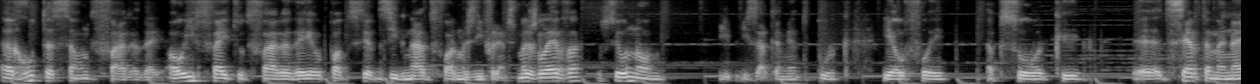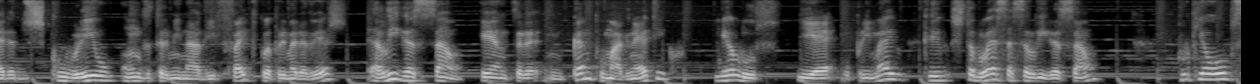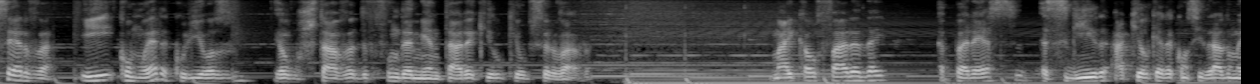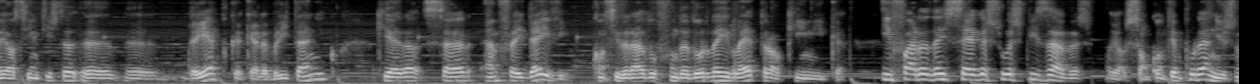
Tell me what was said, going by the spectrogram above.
a rotação de Faraday, ou efeito de Faraday, ele pode ser designado de formas diferentes, mas leva o seu nome, exatamente porque ele foi a pessoa que de certa maneira, descobriu um determinado efeito pela primeira vez, a ligação entre um campo magnético e a luz. E é o primeiro que estabelece essa ligação porque a observa. E, como era curioso, ele gostava de fundamentar aquilo que observava. Michael Faraday aparece a seguir àquele que era considerado o maior cientista uh, uh, da época, que era britânico, que era Sir Humphrey Davy, considerado o fundador da eletroquímica. E Faraday segue as suas pisadas. Eles são contemporâneos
